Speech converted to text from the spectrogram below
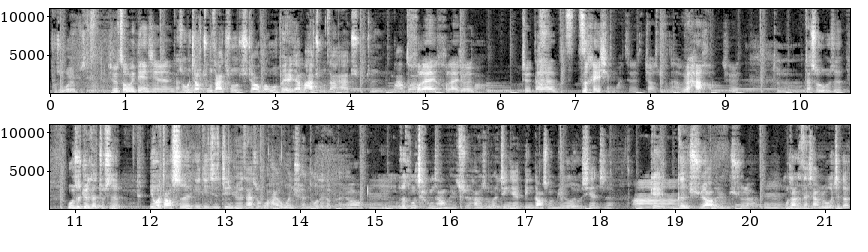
不是我也不是搞电竞，就是作为电竞人，但是我叫猪杂说叫过，我被人家骂猪杂呀，就是骂惯了。后来后来就啊就大家自黑型嘛，就是叫什么，我觉得还好，就是对对对，但是我是我是觉得，就是因为当时 EDG 进决赛的时候，我还问拳头那个朋友，嗯我说怎么厂长没去？他说什么今年冰岛什么名额有限制，啊，给更需要的人去了。嗯我当时在想，如果这个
